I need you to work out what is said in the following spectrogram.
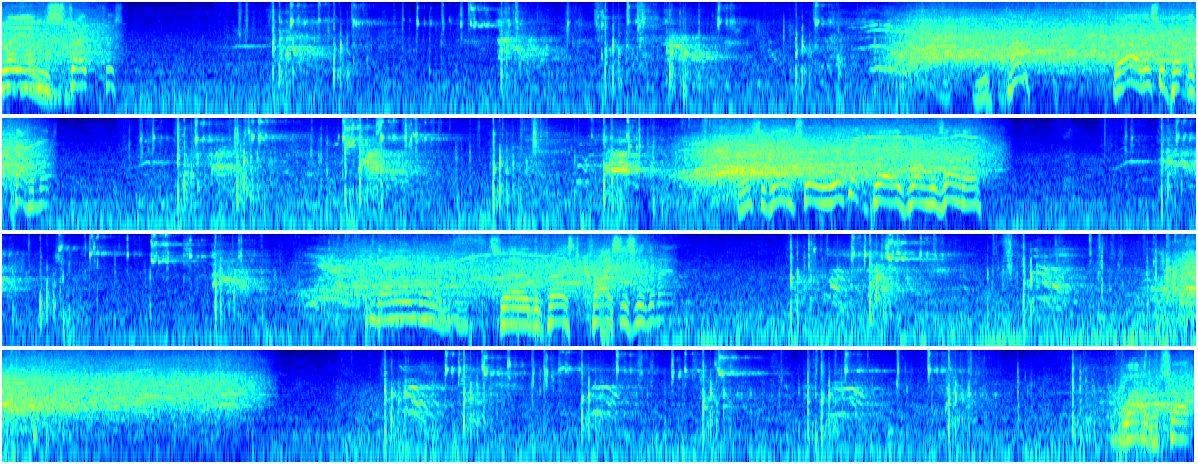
Williams straight for... Well, this will put the cat amongst... again, terrific play from Razzano. So the first crisis of the match. Wonderful shot,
